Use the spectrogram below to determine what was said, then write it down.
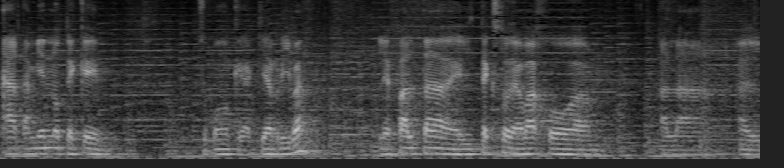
Ah, también noté que, supongo que aquí arriba, le falta el texto de abajo a, la, al,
